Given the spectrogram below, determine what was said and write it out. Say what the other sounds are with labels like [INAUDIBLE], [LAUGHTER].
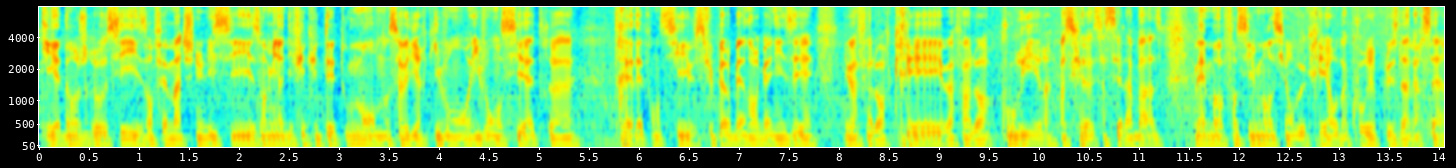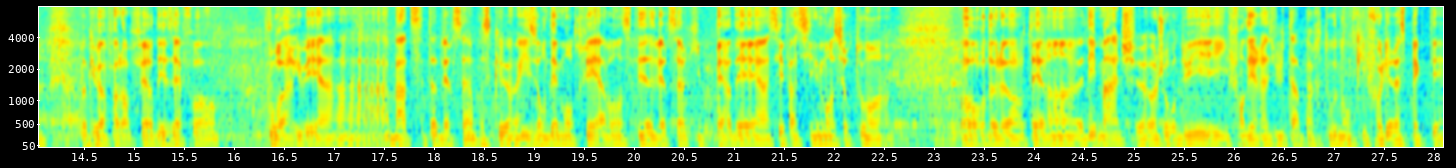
qui est dangereux aussi. Ils ont fait match nul ici, ils ont mis en difficulté tout le monde. Ça veut dire qu'ils vont, aussi être euh, très défensifs, super bien organisés. Il va falloir créer, il va falloir courir, parce que ça c'est la base. Même offensivement, si on veut créer, on doit courir plus l'adversaire. Donc il va falloir faire des efforts pour arriver à, battre cet adversaire parce qu'ils ont démontré avant c'était des adversaires qui perdaient assez facilement surtout hors de leur terrain euh, des matchs aujourd'hui ils font des résultats partout donc il faut les respecter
